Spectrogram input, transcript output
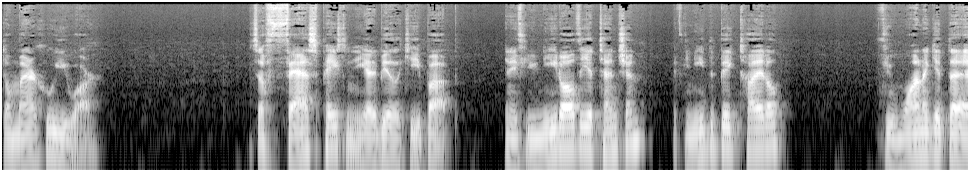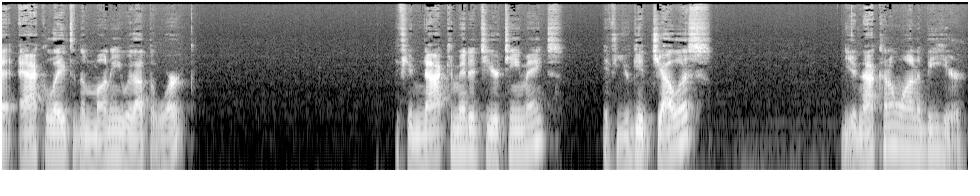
Don't matter who you are. It's a fast pace and you got to be able to keep up. And if you need all the attention, if you need the big title, if you want to get the accolades and the money without the work, if you're not committed to your teammates, if you get jealous, you're not going to want to be here.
